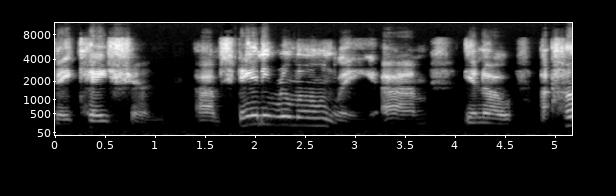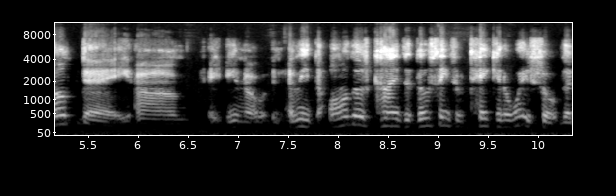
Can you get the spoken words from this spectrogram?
vacation, um, standing room only, um, you know, hump day, um, you know, I mean, all those kinds of those things have taken away. So the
